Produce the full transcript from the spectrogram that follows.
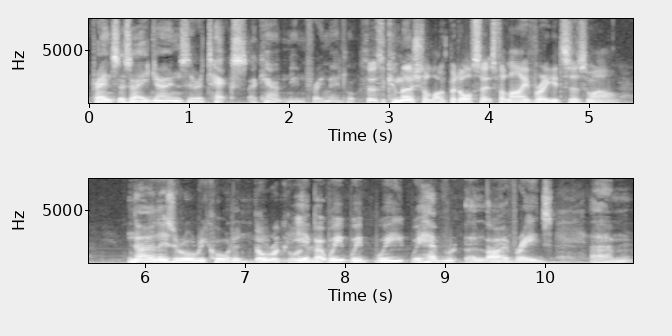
Francis A. Jones, they're a tax accountant in Fremantle. so it's a commercial log but also it's for live reads as well No, these are all recorded. They're all recorded. Yeah, but we, we, we, we have uh, live reads, um,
